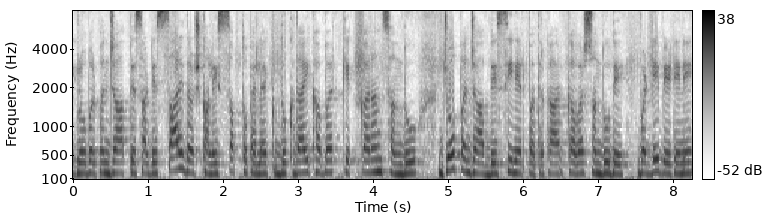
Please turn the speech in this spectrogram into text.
ਗਲੋਬਲ ਪੰਜਾਬ ਤੇ ਸਾਡੇ ਸਾਰੇ ਦਰਸ਼ਕਾਂ ਲਈ ਸਭ ਤੋਂ ਪਹਿਲਾਂ ਇੱਕ ਦੁਖਦਾਈ ਖਬਰ ਕਿ ਕਰਨ ਸੰਧੂ, ਜੋ ਪੰਜਾਬ ਦੇ ਸੀਨੀਅਰ ਪੱਤਰਕਾਰ ਕਵਰ ਸੰਧੂ ਦੇ ਵੱਡੇ ਬੇਟੇ ਨੇ,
